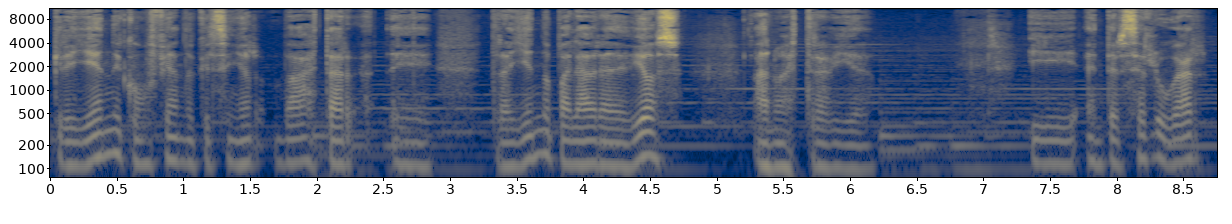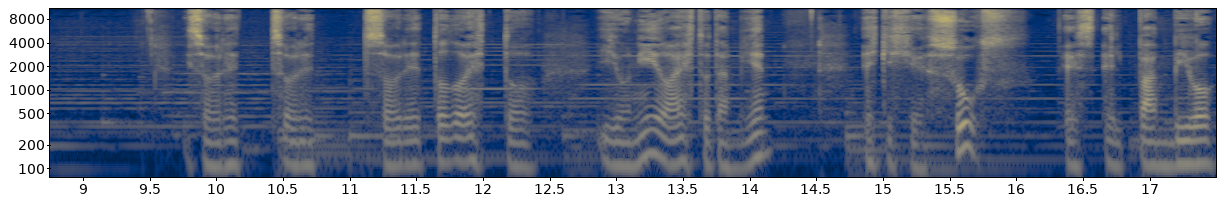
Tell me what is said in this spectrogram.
creyendo y confiando que el Señor va a estar eh, trayendo palabra de Dios a nuestra vida. Y en tercer lugar, y sobre, sobre, sobre todo esto, y unido a esto también es que Jesús es el pan vivo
